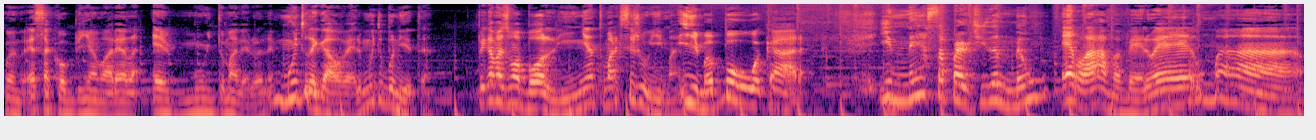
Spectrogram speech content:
Mano, essa cobrinha amarela é muito maneira. Ela é muito legal, velho. Muito bonita. Vou pegar mais uma bolinha. Tomara que seja o imã. Imã, boa, cara. E nessa partida não é lava, velho. É uma.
